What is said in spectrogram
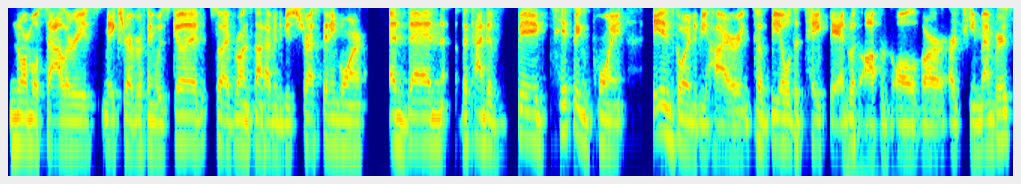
normal salaries, make sure everything was good. So everyone's not having to be stressed anymore. And then the kind of big tipping point is going to be hiring to be able to take bandwidth off of all of our, our team members.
